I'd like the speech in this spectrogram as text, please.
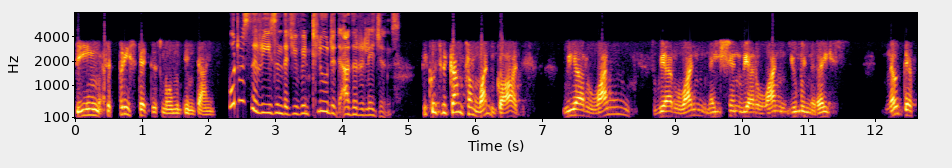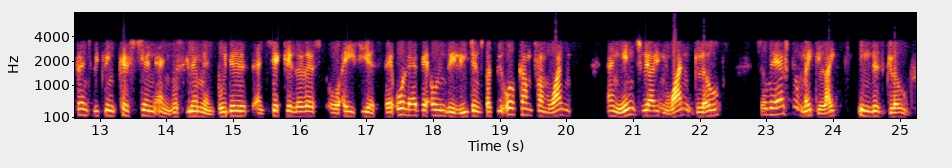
being suppressed at this moment in time. What was the reason that you've included other religions? Because we come from one God. We are one we are one nation, we are one human race no difference between Christian and Muslim and Buddhist and secularist or atheist. They all have their own religions, but we all come from one, and hence we are in one globe. So we have to make light in this globe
